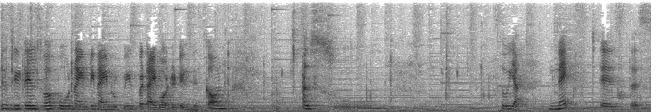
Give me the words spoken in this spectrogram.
this retails were 499 rupees but I got it in discount. Uh, so so yeah. Next is this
